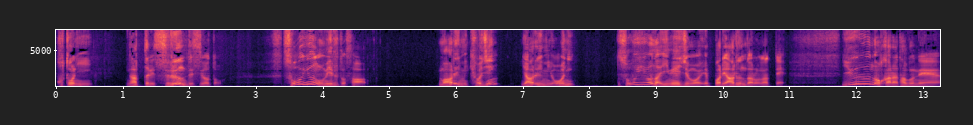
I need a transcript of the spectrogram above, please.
ことになったりするんですよと。そういうのを見るとさ、まあある意味巨人？ある意味鬼？そういうようなイメージもやっぱりあるんだろうなっていうのから多分ね、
